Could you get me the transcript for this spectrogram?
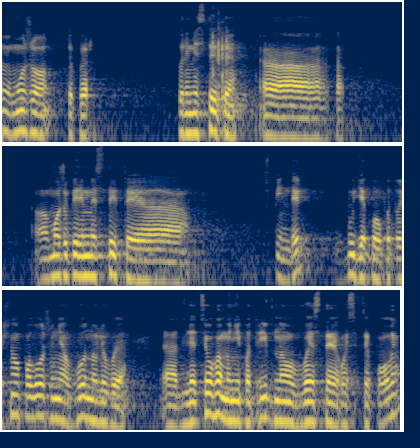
Ну і можу тепер перемістити, е, так, Е, можу перемістити е, шпіндель з будь-якого поточного положення в нульове. Е, Для цього мені потрібно ввести ось в це поле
